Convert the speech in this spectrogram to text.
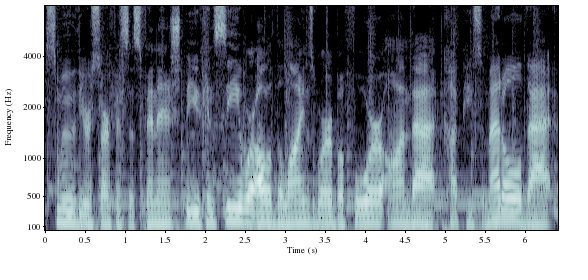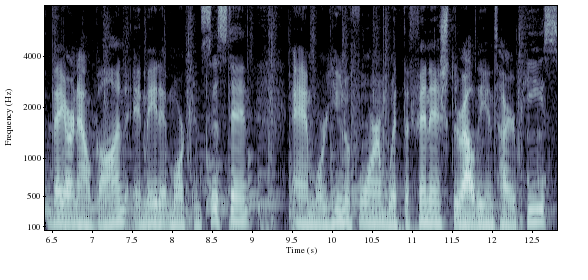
smooth your surface is finished. But you can see where all of the lines were before on that cut piece of metal that they are now gone. It made it more consistent and more uniform with the finish throughout the entire piece.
